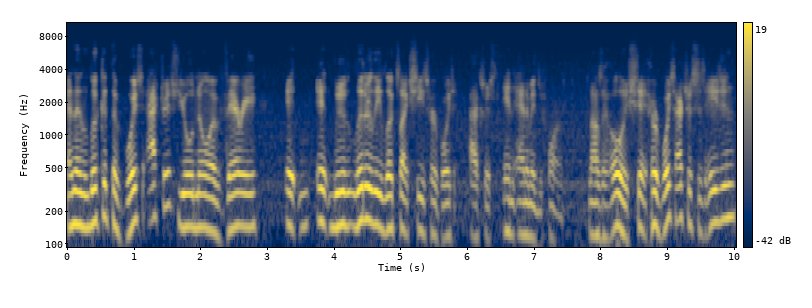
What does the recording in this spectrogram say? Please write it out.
and then look at the voice actress. You'll know a very, it it literally looks like she's her voice actress in animated form. And I was like, holy shit, her voice actress is Asian,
